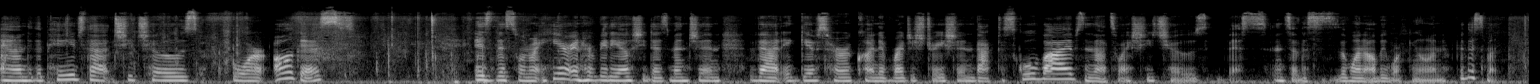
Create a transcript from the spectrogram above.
And the page that she chose for August is this one right here. In her video, she does mention that it gives her kind of registration back to school vibes, and that's why she chose this. And so this is the one I'll be working on for this month.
